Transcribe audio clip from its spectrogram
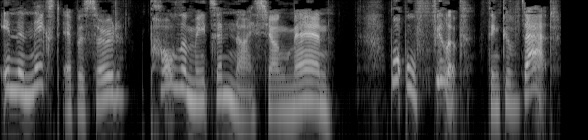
In the next episode, Paula meets a nice young man. What will Philip think of that?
